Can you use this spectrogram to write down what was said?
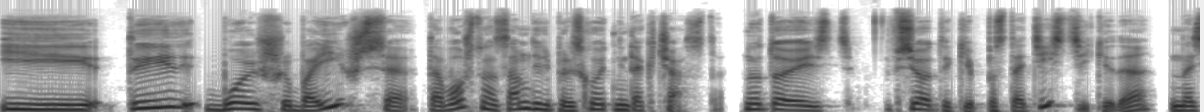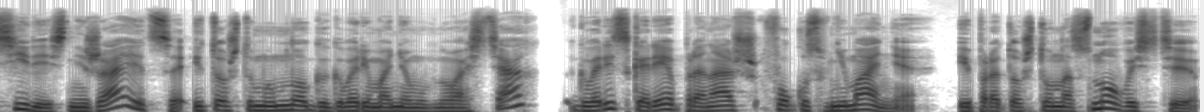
и ты больше боишься того, что на самом деле происходит не так часто. Ну, то есть, все-таки по статистике, да, насилие снижается, и то, что мы много говорим о нем в новостях, говорит скорее про наш фокус внимания и про то, что у нас новости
